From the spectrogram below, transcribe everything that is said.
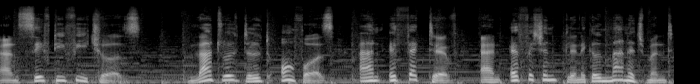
and safety features. Lateral tilt offers an effective and efficient clinical management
